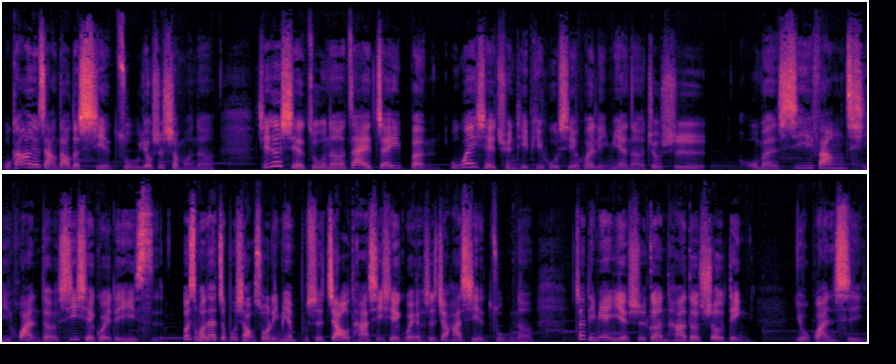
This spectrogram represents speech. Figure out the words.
我刚刚有讲到的血族又是什么呢？其实血族呢，在这一本无威胁群体庇护协会里面呢，就是我们西方奇幻的吸血鬼的意思。为什么在这部小说里面不是叫他吸血鬼，而是叫他血族呢？这里面也是跟它的设定有关系。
